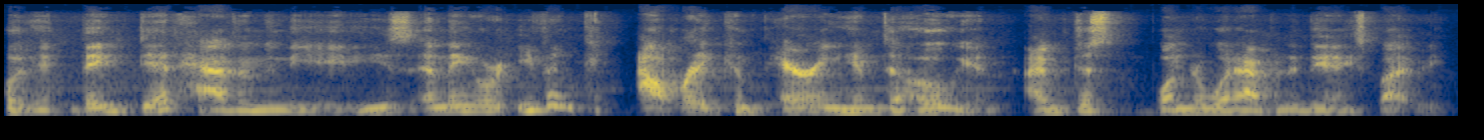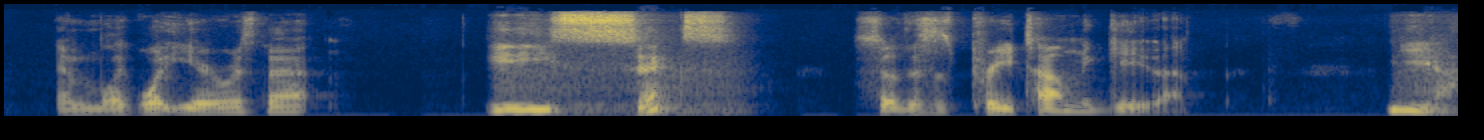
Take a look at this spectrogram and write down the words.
put him. They did have him in the '80s, and they were even outright comparing him to Hogan. I just wonder what happened to Danny Spivey. and like, what year was that? '86. So this is pre Tom Magee then, Yeah.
